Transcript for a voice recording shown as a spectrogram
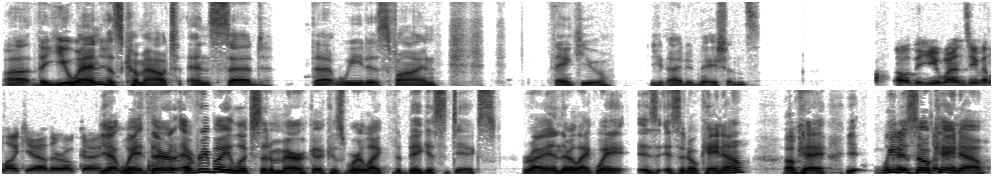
Uh, the UN has come out and said that weed is fine. Thank you, United Nations. Oh, the UN's even like, yeah, they're okay. Yeah, wait. There, everybody looks at America because we're like the biggest dicks, right? And they're like, "Wait, is is it okay now? Okay, weed Okay, is okay, okay. now,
